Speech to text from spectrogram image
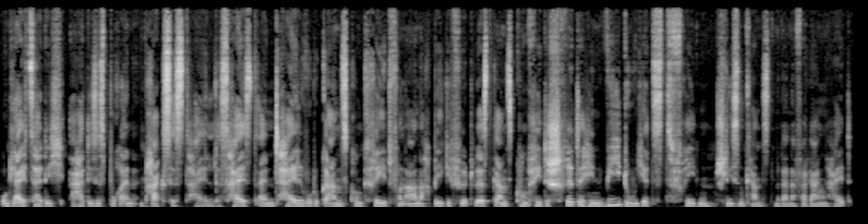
Und gleichzeitig hat dieses Buch einen Praxisteil. Das heißt, einen Teil, wo du ganz konkret von A nach B geführt wirst, ganz konkrete Schritte hin, wie du jetzt Frieden schließen kannst mit deiner Vergangenheit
